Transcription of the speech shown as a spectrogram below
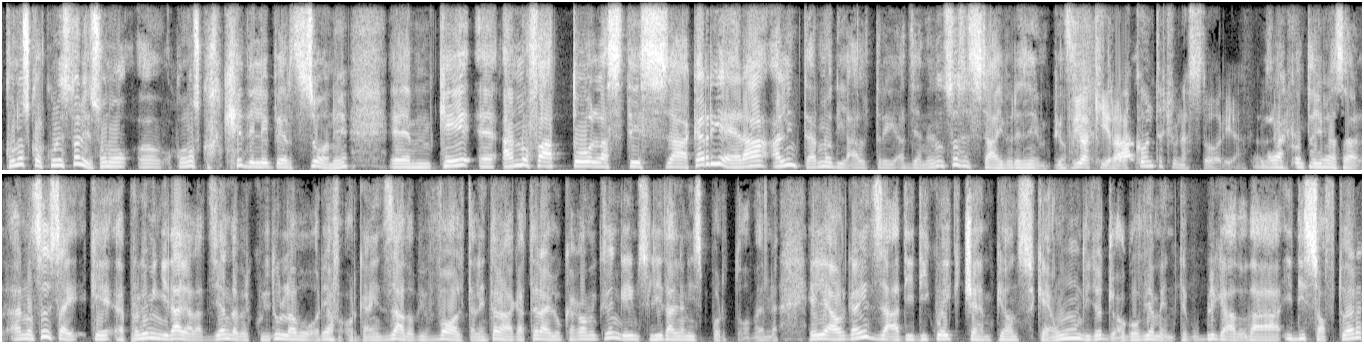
conosco alcune storie, sono, uh, conosco anche delle persone ehm, che eh, hanno fatto la stessa carriera all'interno di altre aziende. Non so se sai, per esempio. Zio Akira, raccontaci una storia. Raccontaci una storia. Eh, non so se sai che eh, Programming Italia, l'azienda l'azienda per cui tu lavori ha organizzato più volte all'interno della cattedrale Lucca Comics and Games gli Italian Sport Open e li ha organizzati di Quake Champions, che è un videogioco ovviamente pubblicato da ID Software,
